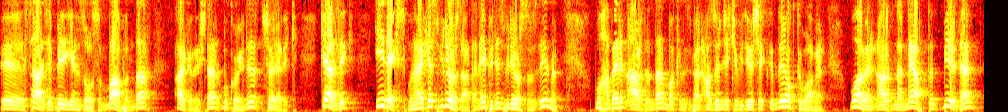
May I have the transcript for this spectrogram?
E, sadece bilginiz olsun babında arkadaşlar bu coin'i söyledik. Geldik IDEX bunu herkes biliyor zaten hepiniz biliyorsunuz değil mi? Bu haberin ardından bakınız ben az önceki video çektiğimde yoktu bu haber. Bu haberin ardından ne yaptı? Birden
